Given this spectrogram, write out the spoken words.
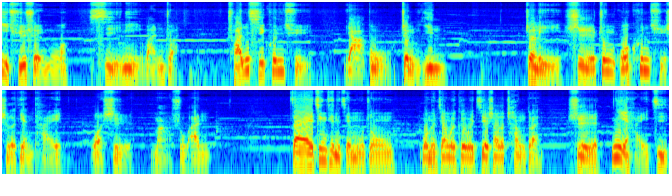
一曲水磨，细腻婉转，传奇昆曲，雅步正音。这里是中国昆曲社电台，我是马树安。在今天的节目中，我们将为各位介绍的唱段是《孽海记·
